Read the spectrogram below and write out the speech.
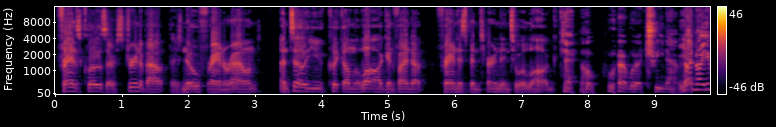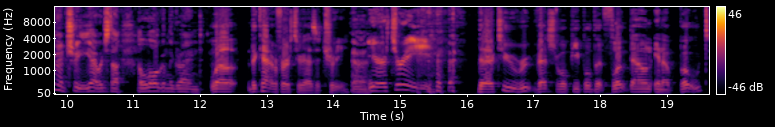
Fran's clothes are strewn about. There's no Fran around until you click on the log and find out Fran has been turned into a log. Yeah. Oh, we're, we're a tree now. Yeah. Not, not even a tree. Yeah, we're just a, a log on the ground. Well, the cat refers to it as a tree. Uh. You're a tree. there are two root vegetable people that float down in a boat.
